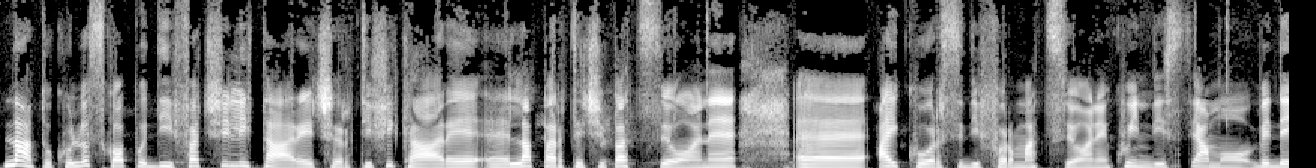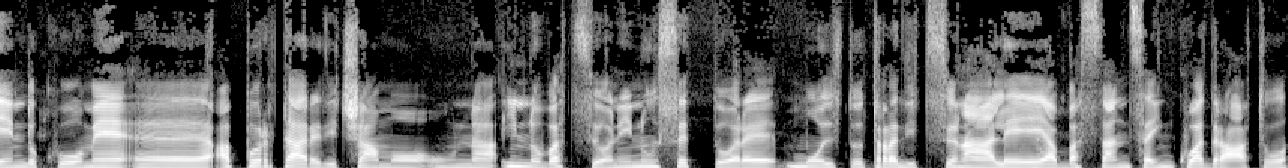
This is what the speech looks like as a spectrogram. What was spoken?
nato con lo scopo di facilitare e certificare eh, la partecipazione eh, ai corsi di formazione. Quindi stiamo vedendo come eh, apportare diciamo un'innovazione in un settore molto tradizionale e abbastanza inquadrato,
